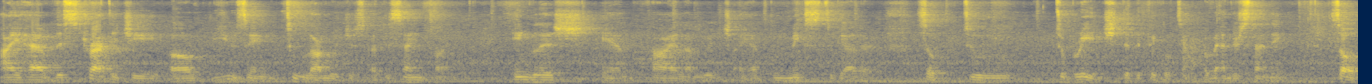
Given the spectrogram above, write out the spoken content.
I have this strategy of using two languages at the same time. English and Thai language I have to mix together so to to bridge the difficulty of understanding so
